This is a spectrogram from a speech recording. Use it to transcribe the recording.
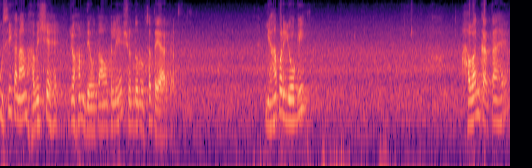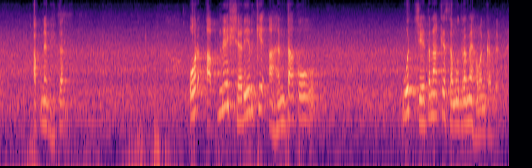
उसी का नाम भविष्य है, जो हम देवताओं के लिए शुद्ध रूप से तैयार करते हैं। यहाँ पर योगी हवन करता है अपने भीतर और अपने शरीर की अहंता को वो चेतना के समुद्र में हवन कर देता है।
